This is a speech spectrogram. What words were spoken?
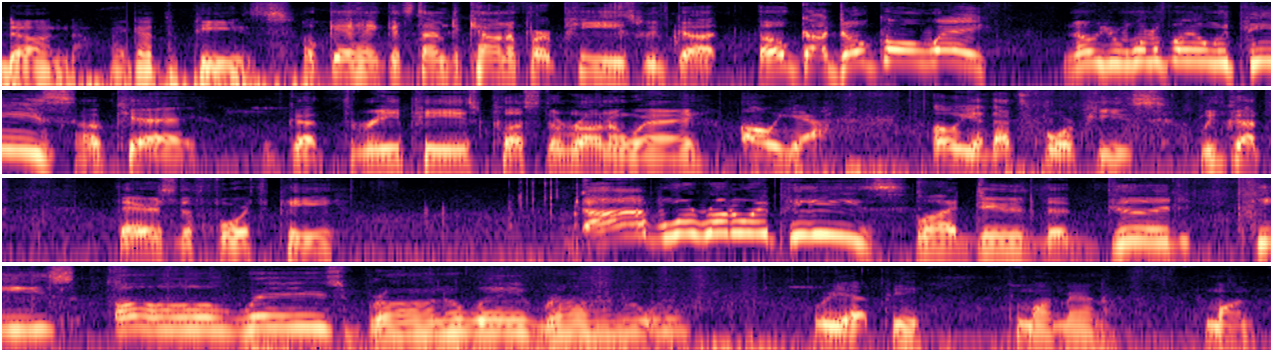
Done. I got the peas. Okay, Hank, it's time to count up our peas. We've got... Oh, God, don't go away! No, you're one of my only peas. Okay, We've got three peas plus the runaway. Oh yeah. Oh yeah, that's four peas. We've got, there's the fourth pea. Ah, more runaway peas. Why do the good peas always run away, run away? Where you at, pea? Come on, man. Come on.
